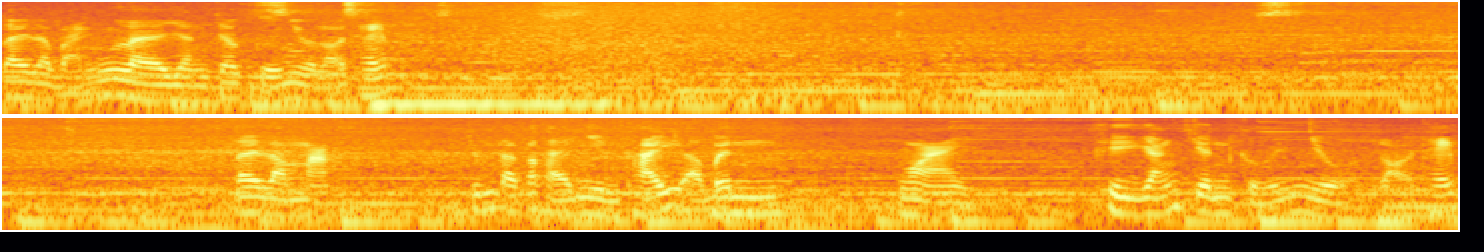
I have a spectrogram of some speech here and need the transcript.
Đây là bản lề dành cho cửa nhựa lõi thép. Đây là mặt chúng ta có thể nhìn thấy ở bên ngoài khi gắn trên cửa nhựa lõi thép.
